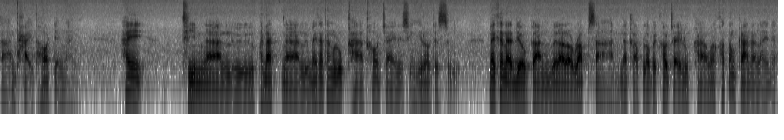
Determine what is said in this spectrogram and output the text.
สารถ่ายทอดยังไง ให้ทีมงานหรือพนักงานหรือแม้กระทั่งลูกค้าเข้าใจในสิ่งที่เราจะสื่อ ในขณะเดียวกันเวลาเรารับสารนะครับ เราไปเข้าใจลูกค้าว่าเขาต้องการอะไรเนี่ย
